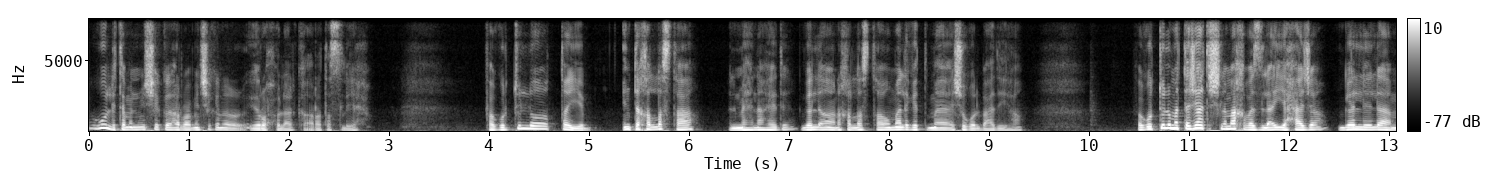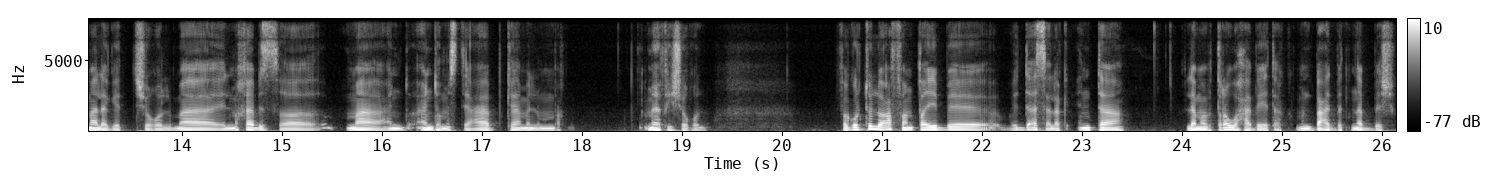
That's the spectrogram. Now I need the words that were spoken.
يقول لي 800 شيكل 400 شيكل يروحوا للكارة تصليح. فقلت له طيب أنت خلصتها المهنة هيدي؟ قال لي آه أنا خلصتها وما لقيت شغل بعديها. فقلت له ما اتجهتش لمخبز لأي حاجة. قال لي لا ما لقيت شغل. ما المخابز آه، ما عند عندهم استيعاب كامل ما- في شغل. فقلت له عفوا طيب آه، بدي أسألك أنت لما بتروح على بيتك من بعد بتنبش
